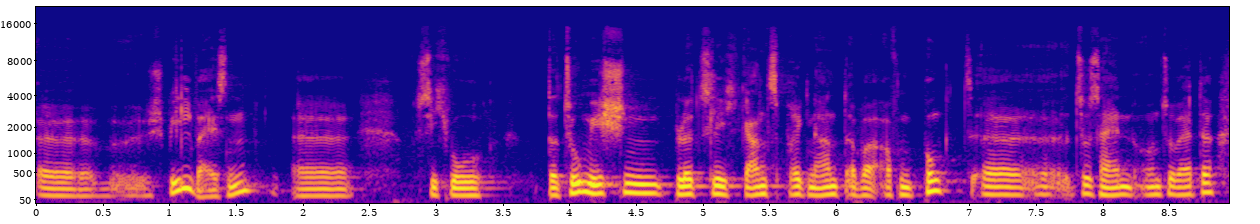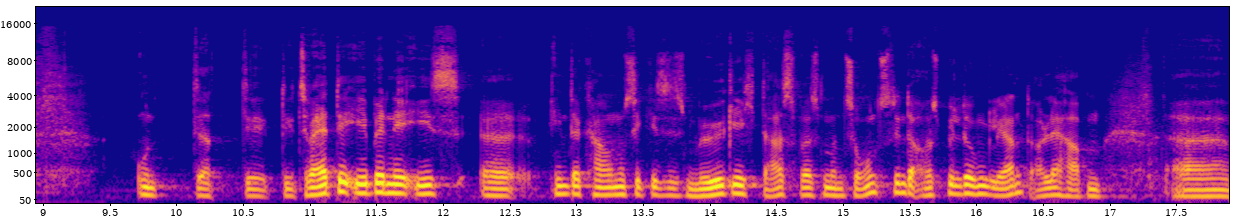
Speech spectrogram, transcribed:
äh, Spielweisen, äh, sich wo dazu mischen, plötzlich ganz prägnant, aber auf dem Punkt äh, zu sein und so weiter. Und der, die, die, zweite Ebene ist, äh, in der Kammermusik ist es möglich, das, was man sonst in der Ausbildung lernt, alle haben äh,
